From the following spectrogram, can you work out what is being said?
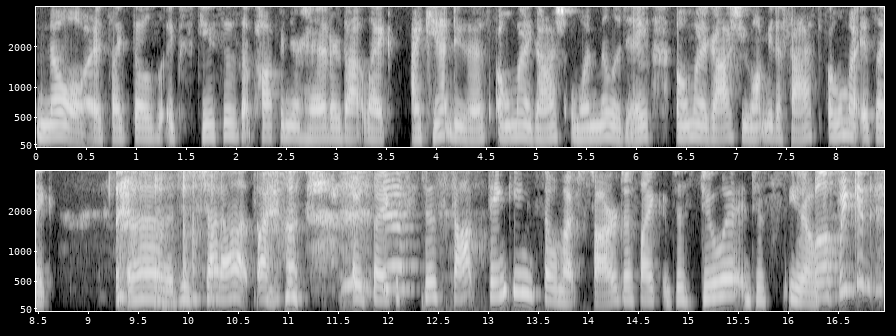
no, it's like those excuses that pop in your head or that like, I can't do this. Oh my gosh, one meal a day. Oh my gosh, you want me to fast? Oh my, it's like, uh, just shut up. it's like, yeah. just stop thinking so much, Star. Just like, just do it. Just, you know. Well, if we can,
